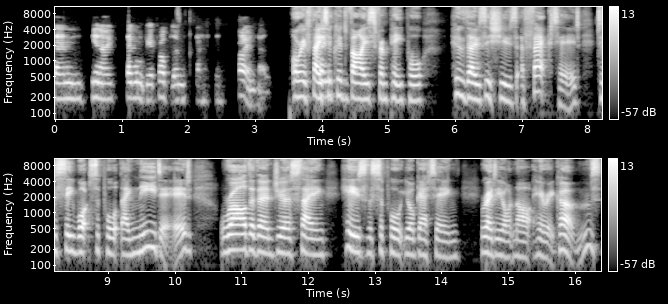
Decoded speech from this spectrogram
then you know there wouldn't be a problem to try and help. Or if they so, took advice from people who those issues affected to see what support they needed, rather than just saying, "Here's the support you're getting, ready or not, here it comes."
